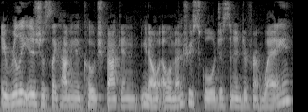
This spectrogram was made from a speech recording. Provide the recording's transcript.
it really is just like having a coach back in, you know, elementary school, just in a different way.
